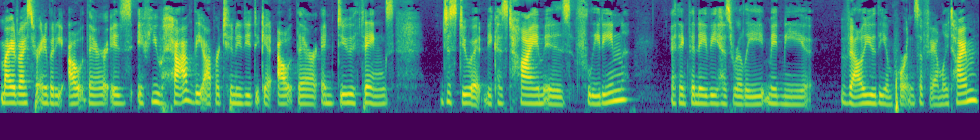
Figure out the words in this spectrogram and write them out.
my advice for anybody out there is if you have the opportunity to get out there and do things, just do it because time is fleeting. I think the Navy has really made me value the importance of family time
